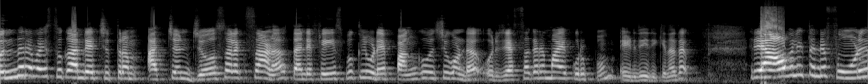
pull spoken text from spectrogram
ഒന്നര വയസ്സുകാരന്റെ ചിത്രം അച്ഛൻ ജോസ് അലക്സാണ് തന്റെ ഫേസ്ബുക്കിലൂടെ പങ്കുവച്ചുകൊണ്ട് ഒരു രസകരമായ കുറിപ്പും എഴുതിയിരിക്കുന്നത്. രാവിലെ തന്റെ ഫോണിൽ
